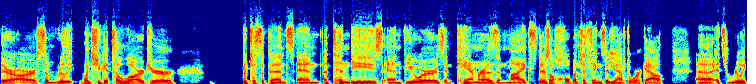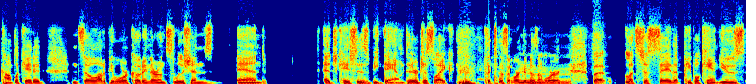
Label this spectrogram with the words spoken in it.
There are some really, once you get to larger participants and attendees and viewers and cameras and mics, there's a whole bunch of things that you have to work out. Uh, it's really complicated. And so a lot of people were coding their own solutions and edge cases be damned. They're just like, if it doesn't work, it doesn't work. Mm. But let's just say that people can't use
